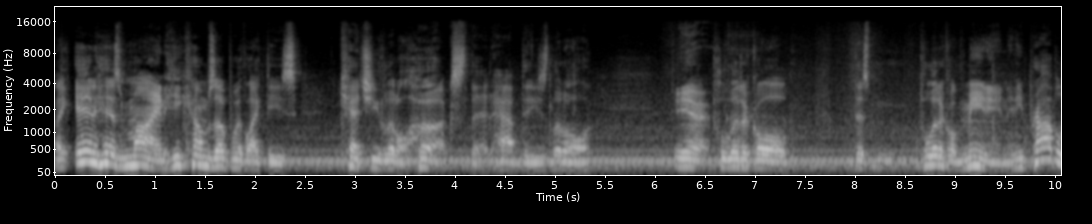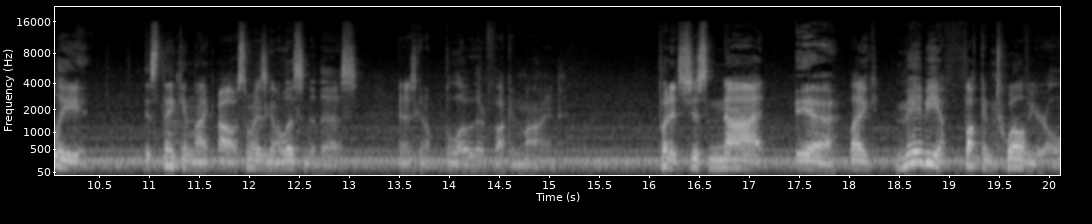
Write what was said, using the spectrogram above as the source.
Like in his mind, he comes up with like these catchy little hooks that have these little Yeah. political this political meaning and he probably is thinking like oh somebody's gonna listen to this and it's gonna blow their fucking mind but it's just not Yeah. like maybe a fucking 12 year old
